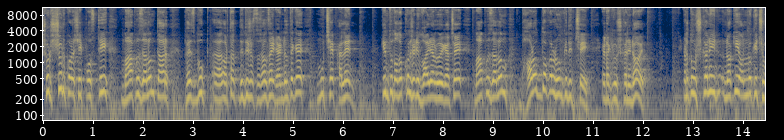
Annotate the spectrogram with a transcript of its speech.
সুরসুর করে সেই পোস্টটি মাহফুজ আলম তার ফেসবুক অর্থাৎ নির্দিষ্ট সোশ্যাল সাইট হ্যান্ডেল থেকে মুছে ফেলেন। কিন্তু ততক্ষণ সেটি ভাইরাল হয়ে গেছে। মাহফুজ আলম ভারত দখলের হুমকি দিচ্ছে। এটা কি উস্কানি নয়? এটা তো উস্কানি নাকি অন্য কিছু?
